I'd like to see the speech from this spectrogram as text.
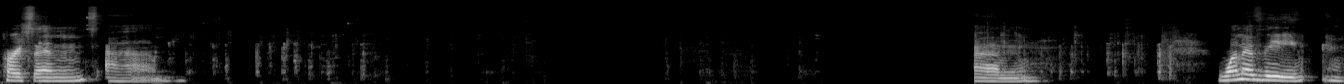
persons, um, um, one of the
